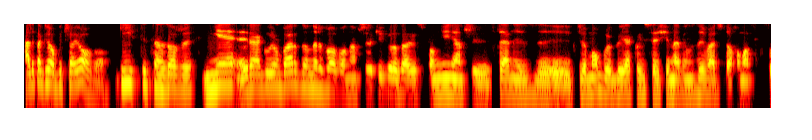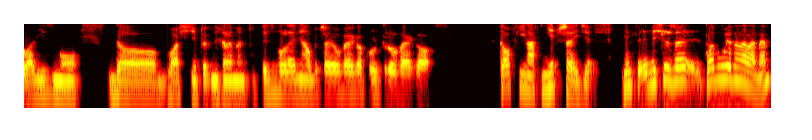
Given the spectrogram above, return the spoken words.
ale także obyczajowo. Chińscy cenzorzy nie reagują bardzo nerwowo na wszelkiego rodzaju wspomnienia czy sceny, z, które mogłyby jakimś sensie nawiązywać do homoseksualizmu, do właśnie pewnych elementów wyzwolenia obyczajowego, kulturowego to w Chinach nie przejdzie. Więc myślę, że to był jeden element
